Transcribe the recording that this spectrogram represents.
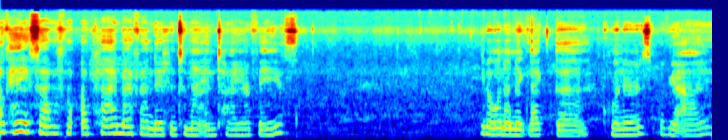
Okay, so I've applied my foundation to my entire face. You don't want to neglect the corners of your eye.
